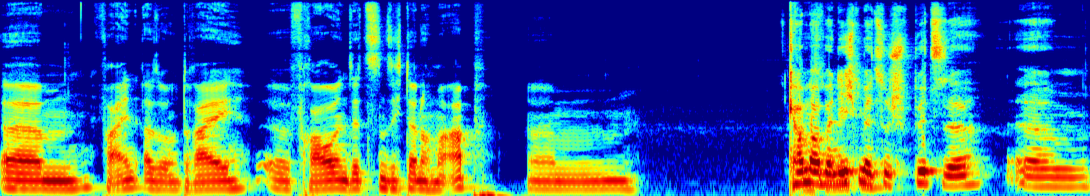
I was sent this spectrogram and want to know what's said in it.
ähm, Verein also drei äh, Frauen setzten sich da nochmal ab. Ähm, Kam aber nicht mehr zur Spitze. Ähm,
